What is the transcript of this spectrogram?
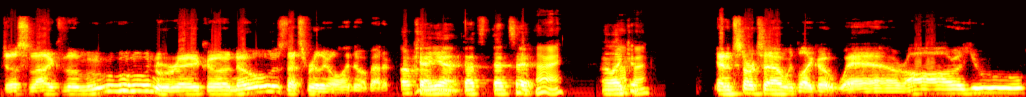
Just like the Moonraker knows. That's really all I know about it. okay, yeah, that's that's it. all right. I like Not it. bad. And it starts out with like a "Where are you?"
